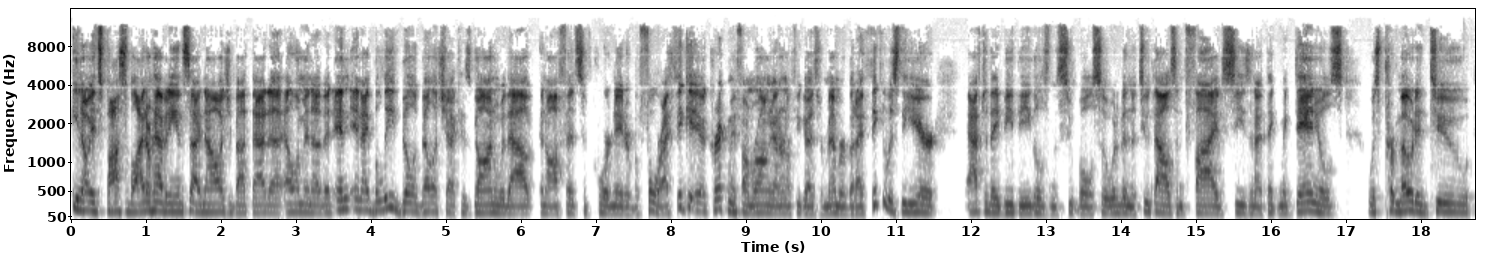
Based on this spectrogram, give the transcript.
You know, it's possible. I don't have any inside knowledge about that uh, element of it, and and I believe Bill Belichick has gone without an offensive coordinator before. I think. It, correct me if I'm wrong. I don't know if you guys remember, but I think it was the year after they beat the Eagles in the Super Bowl. So it would have been the 2005 season. I think McDaniels was promoted to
